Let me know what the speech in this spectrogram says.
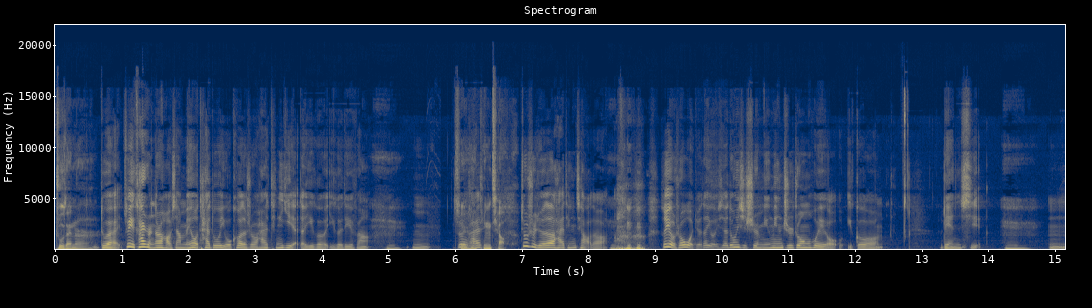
住在那儿，对，最开始那儿好像没有太多游客的时候，还挺野的一个一个地方。嗯，嗯，所以还还挺巧的。就是觉得还挺巧的。嗯 所以有时候我觉得有一些东西是冥冥之中会有一个联系。嗯嗯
